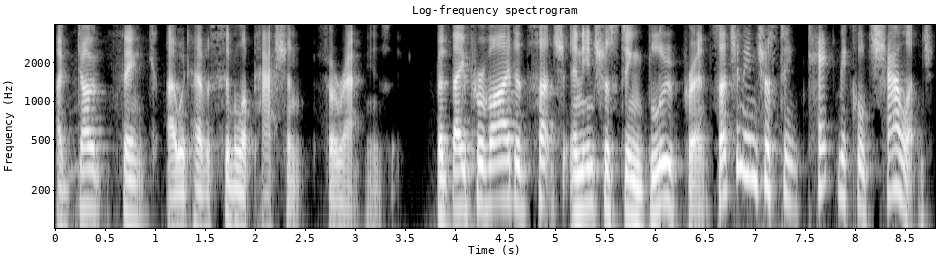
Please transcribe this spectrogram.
I don't think I would have a similar passion for rap music. But they provided such an interesting blueprint, such an interesting technical challenge.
